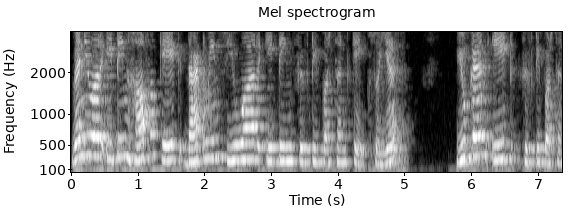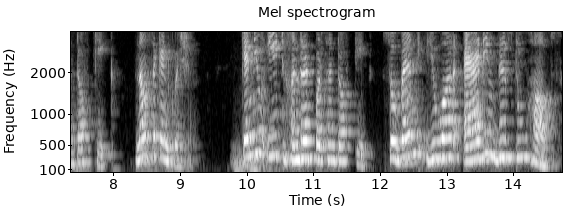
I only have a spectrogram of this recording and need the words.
When you are eating half a cake, that means you are eating 50% cake. So yes, you can eat 50% of cake. Now second question. Can you eat 100% of cake? So when you are adding these two halves,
